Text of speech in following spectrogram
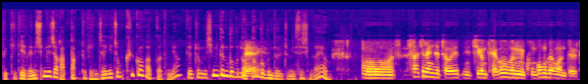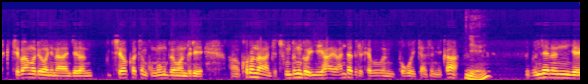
느끼게 되는 심리적 압박도 굉장히 좀 클 것 같거든요. 그좀 힘든 부분은 네. 어떤 부분들 좀 있으신가요? 어, 사실은 이제 저희 지금 대부분 공공병원들, 특히 지방의료원이나 이제 이런 지역 거점 공공병원들이 어, 코로나 이제 중등도 이하의 환자들을 대부분 보고 있지 않습니까? 예. 문제는 이게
